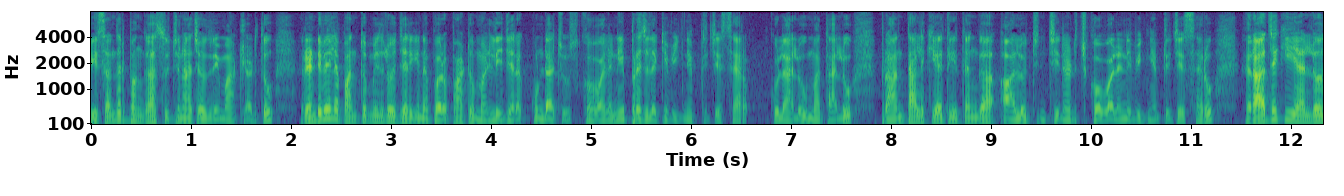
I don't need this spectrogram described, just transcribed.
ఈ సందర్భంగా సుజనా చౌదరి మాట్లాడుతూ రెండు వేల పంతొమ్మిదిలో జరిగిన పొరపాటు మళ్ళీ జరగకుండా చూసుకోవాలని ప్రజలకి విజ్ఞప్తి చేశారు. కులాలు మతాలు ప్రాంతాలకి అతీతంగా ఆలోచించి నడుచుకోవాలని విజ్ఞప్తి చేశారు. రాజకీయాల్లో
